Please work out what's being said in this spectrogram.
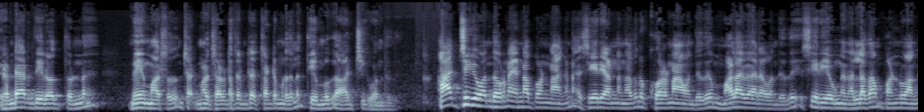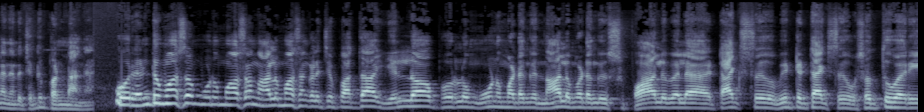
ரெண்டாயிரத்தி இருபத்தொன்று மே மாதம் சட்ட சட்டத்திட்ட சட்டமன்றத்தில் திமுக ஆட்சிக்கு வந்தது. ஆட்சிக்கு வந்தவொடனே என்ன பண்ணாங்கன்னா சரி அண்ணன் நேரத்தில் கொரோனா வந்தது மழை வேறு வந்தது. சரி இவங்க நல்லா தான் பண்ணுவாங்கன்னு நினச்சிட்டு பண்ணாங்க. ஒரு ரெண்டு மாதம் மூணு மாதம் நாலு மாதம் கழித்து பார்த்தா எல்லா பொருளும் மூணு மடங்கு நாலு மடங்கு பால் விலை டேக்ஸு வீட்டு டேக்ஸு சொத்து வரி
